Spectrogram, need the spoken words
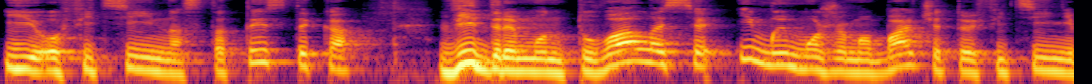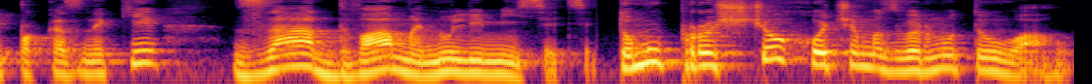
і офіційна статистика відремонтувалася, і ми можемо бачити офіційні показники за два минулі місяці. Тому про що хочемо звернути увагу?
